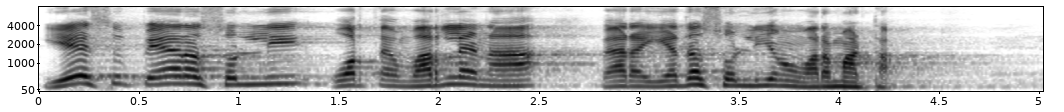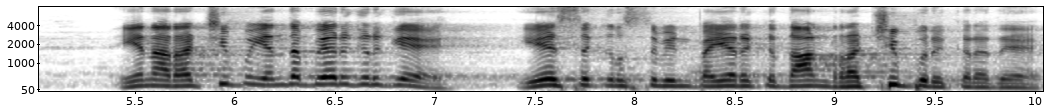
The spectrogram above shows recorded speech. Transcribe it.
இயேசு பேரை சொல்லி ஒருத்தன் வரலன்னா வேற எதை சொல்லியும் அவன் வரமாட்டான். ஏன்னா ரட்சிப்பு எந்த பேருக்கு இருக்கு? இயேசு கிறிஸ்துவின் பெயருக்கு தான் ரட்சிப்பு இருக்கிறது.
